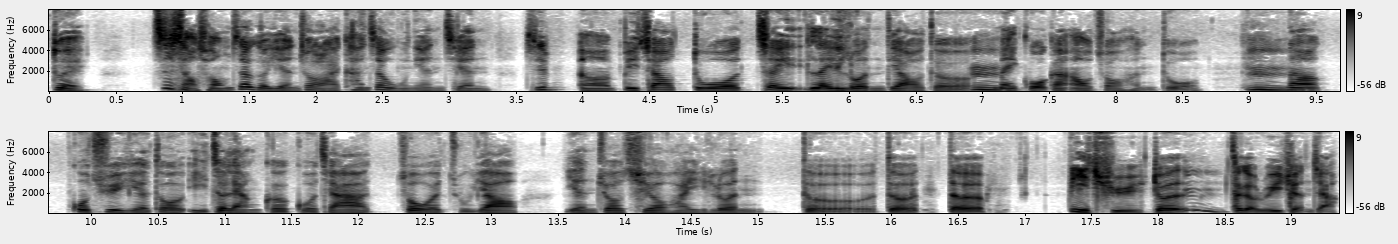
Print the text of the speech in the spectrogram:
对，至少从这个研究来看，这五年间，其实呃比较多这一类论调的，美国跟澳洲很多。嗯，那过去也都以这两个国家作为主要研究气候怀疑论的的的地区，就是这个 region 这样。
